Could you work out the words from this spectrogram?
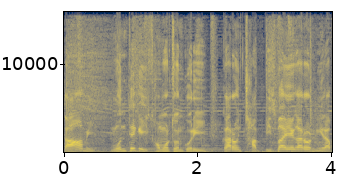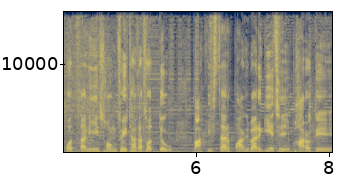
তা আমি মন থেকেই সমর্থন করি। কারণ ছাব্বিশ বাই এগারো নিরাপত্তা নিয়ে সংশয় থাকা সত্ত্বেও পাকিস্তান পাঁচবার গিয়েছে ভারতে।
